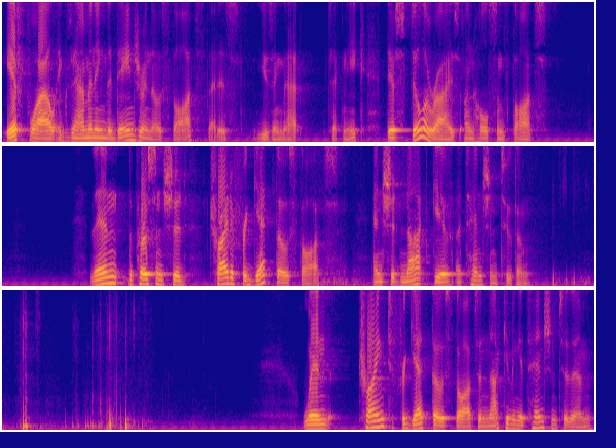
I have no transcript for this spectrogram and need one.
if while examining the danger in those thoughts, that is, using that technique, there still arise unwholesome thoughts, then the person should try to forget those thoughts and should not give attention to them. When trying to forget those thoughts and not giving attention to them,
